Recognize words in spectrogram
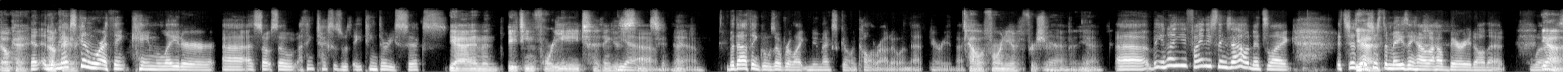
Okay. And, and the okay. Mexican War, I think, came later. Uh, so so I think Texas was 1836. Yeah, and then 1848, I think is Yeah, next- yeah. But I think it was over like New Mexico and Colorado in that area back. then. California for sure. Yeah, but yeah. Uh, but you know, you find these things out, and it's like, it's just, Yeah. it's just amazing how how buried all that was. Yeah,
